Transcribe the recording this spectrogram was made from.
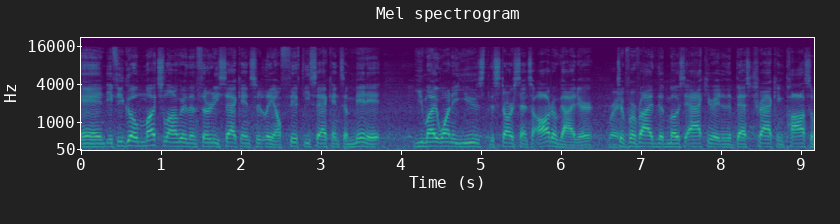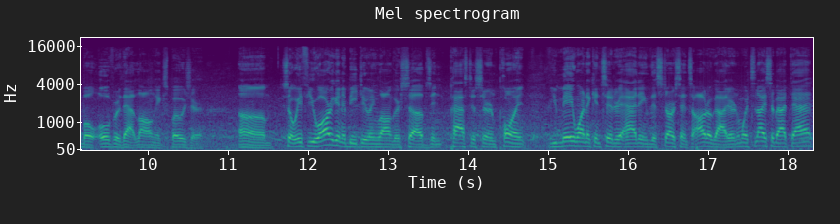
And if you go much longer than 30 seconds, certainly you know, 50 seconds, a minute, you might want to use the StarSense Auto Guider right. to provide the most accurate and the best tracking possible over that long exposure. Um, so if you are going to be doing longer subs and past a certain point, you may want to consider adding the StarSense Auto Guider. And what's nice about that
